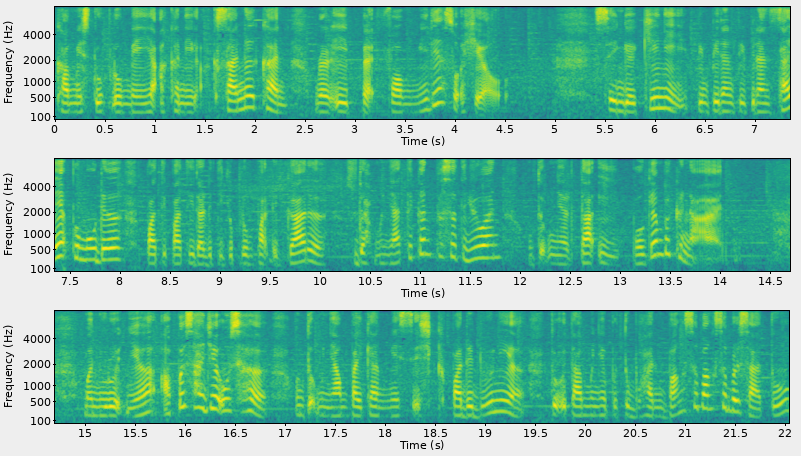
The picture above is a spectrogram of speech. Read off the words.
Khamis 20 Mei yang akan dilaksanakan melalui platform media sosial. Sehingga kini, pimpinan-pimpinan sayap pemuda parti-parti dari 34 negara sudah menyatakan persetujuan untuk menyertai program berkenaan. Menurutnya, apa sahaja usaha untuk menyampaikan mesej kepada dunia terutamanya pertubuhan bangsa-bangsa bersatu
